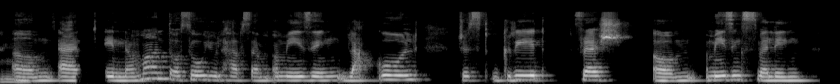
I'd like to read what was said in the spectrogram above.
Mm. Um, and in a month or so, you'll have some amazing black gold, just great, fresh, um, amazing smelling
